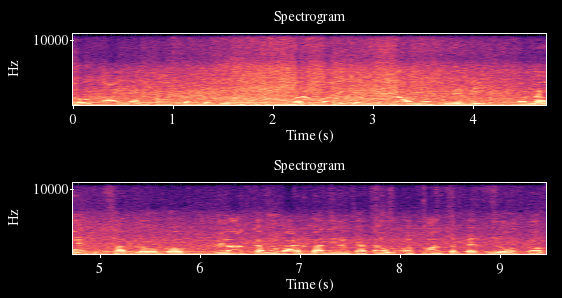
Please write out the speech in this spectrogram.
लोग आए हैं ख़ास पर इस बर्फ़बारी के ख़राब मौसम में भी। और मैं सब लोगों को मिलाद का मुबारकबाद देना चाहता हूँ। और ख़ास तौर पर उन लोगों को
